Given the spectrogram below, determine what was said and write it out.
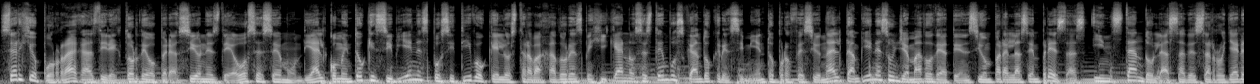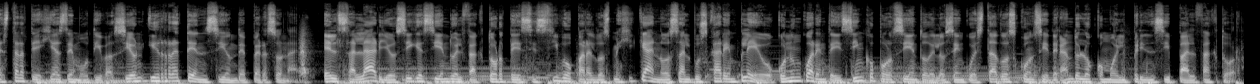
Sergio Porragas, director de operaciones de OCC Mundial, comentó que si bien es positivo que los trabajadores mexicanos estén buscando crecimiento profesional, también es un llamado de atención para las empresas, instándolas a desarrollar estrategias de motivación y retención de personal. El salario sigue siendo el factor decisivo para los mexicanos al buscar empleo, con un 45% de los encuestados considerándolo como el principal factor.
